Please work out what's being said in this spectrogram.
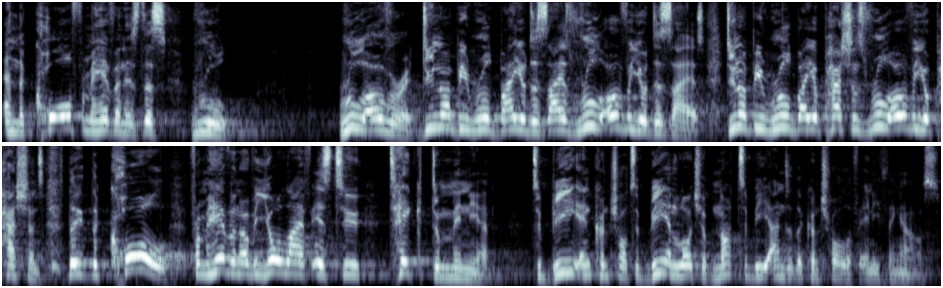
And the call from heaven is this rule. Rule over it. Do not be ruled by your desires. Rule over your desires. Do not be ruled by your passions. Rule over your passions. The, the call from heaven over your life is to take dominion, to be in control, to be in lordship, not to be under the control of anything else.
